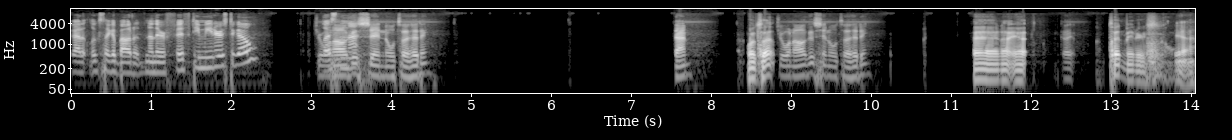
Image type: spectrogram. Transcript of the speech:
Got it. Looks like about another 50 meters to go. Do you Less want than that? Argus in auto heading? Dan, What's that? do you want Argus in auto heading? Uh, not yet. Okay. 10 meters. Yeah.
